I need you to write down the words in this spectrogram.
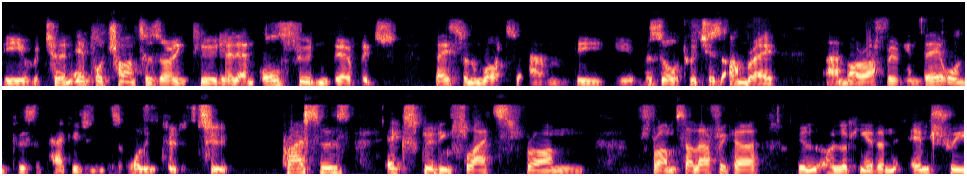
the, return airport transfers are included and all food and beverage based on what um, the resort, which is Ambre, um, are offering in their all inclusive package is all included too prices, excluding flights from from South Africa. We're looking at an entry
